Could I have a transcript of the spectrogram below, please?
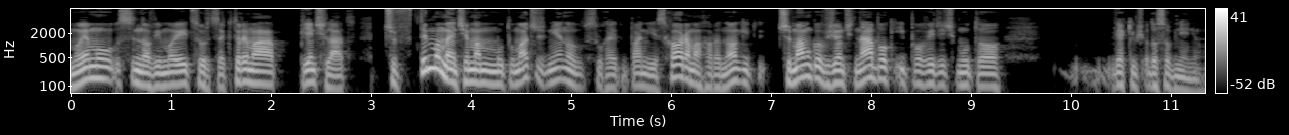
mojemu synowi, mojej córce, które ma 5 lat, czy w tym momencie mam mu tłumaczyć, nie no, słuchaj, pani jest chora, ma chore nogi, czy mam go wziąć na bok i powiedzieć mu to w jakimś odosobnieniu?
